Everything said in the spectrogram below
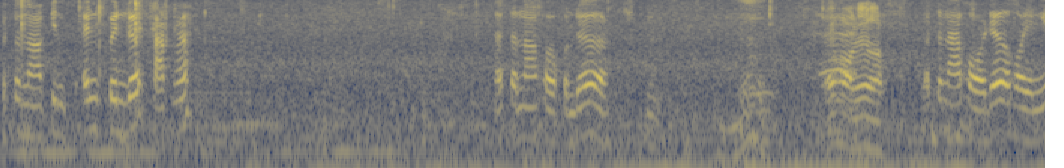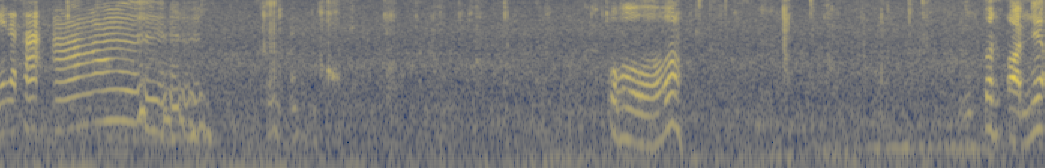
รัตนากินอันนี้เป็นเด้อผักนะรัตนาพอคนเด้ออืมอืมใช้ห่อเลยเหรอรัตนาพอเด้อพออย่างนี้นะคะอ้าวโอ้โห ต้นอ่อนเนี่ย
